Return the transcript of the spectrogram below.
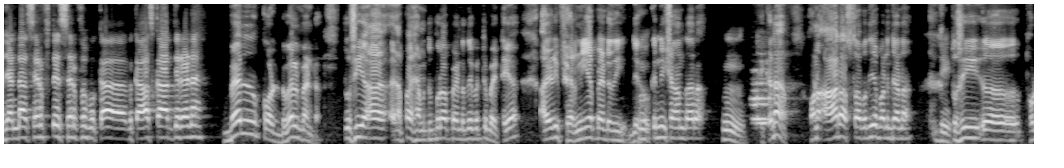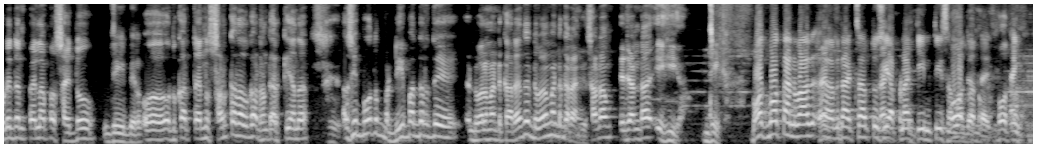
ਏਜੰਡਾ ਸਿਰਫ ਤੇ ਸਿਰਫ ਵਿਕਾ- ਵਿਕਾਸ ਕਾਰਜ ਰਹਿਣਾ ਹੈ? ਬਿਲਕੁਲ ਡਿਵੈਲਪਮੈਂਟ ਤੁਸੀਂ ਆਪਾਂ ਹਮਦਪੁਰਾ ਪਿੰਡ ਦੇ ਵਿੱਚ ਬੈਠੇ ਆ ਆ ਜਿਹੜੀ ਫਿਰਨੀ ਆ ਪਿੰਡ ਦੀ ਦੇਖੋ ਕਿੰਨੀ ਸ਼ਾਨਦਾਰ ਆ। ਹੂੰ। ਠੀਕ ਹੈ ਨਾ? ਹੁਣ ਆ ਰਸਤਾ ਵਧੀਆ ਬਣ ਜਾਣਾ। ਤੁਸੀਂ ਥੋੜੇ ਦਿਨ ਪਹਿਲਾਂ ਆਪਾਂ ਸੈਦੋ ਜੀ ਬਿਲਕੁਲ। ਉਦਘਾਟਨ ਤਿੰਨ ਸੜਕਾਂ ਦਾ ਉਦਘਾਟਨ ਕਰਕੇ ਆਂਦਾ। ਅਸੀਂ ਬਹੁਤ ਵੱਡੀ ਪੱਧਰ ਤੇ ਡਿਵੈਲਪਮੈਂਟ ਕਰ ਰਹੇ ਤੇ ਡਿਵੈਲਪਮੈਂਟ ਕਰਾਂਗੇ। ਸਾਡਾ ਏਜੰਡਾ ਇਹੀ ਆ। ਜੀ। ਬਹੁਤ ਬਹੁਤ ਧੰਨਵਾਦ ਵਿਧਾਇਕ ਸਾਹਿਬ ਤੁਸੀਂ ਆਪਣਾ ਕੀਮਤੀ ਸਮਾਂ ਦਿੱਤਾ ਜੀ। you. ਧੰਨਵਾਦ।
